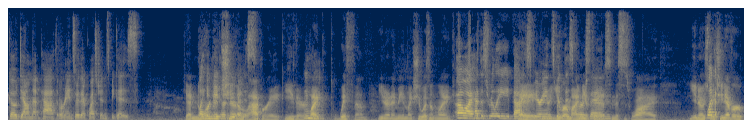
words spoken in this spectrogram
go down that path or answer their questions because. Yeah, nor made did she nervous. elaborate either, Mhm. like with them. You know what I mean? Like she wasn't like, Oh, I had this really bad hey, experience you, know, you with this remind me of this, and this is why. You know, Like- like she never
